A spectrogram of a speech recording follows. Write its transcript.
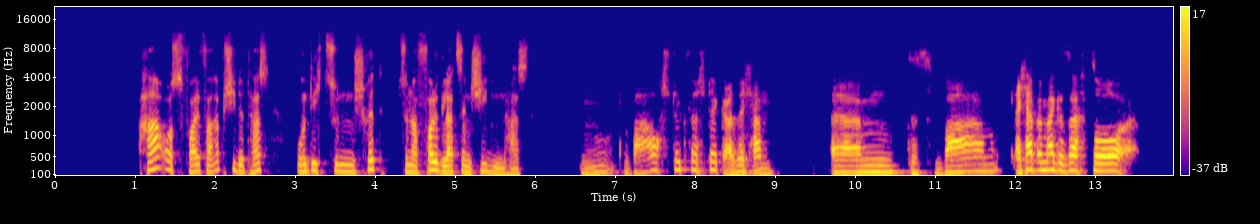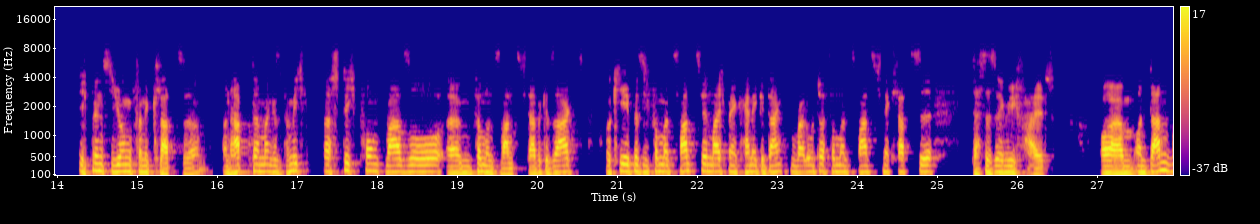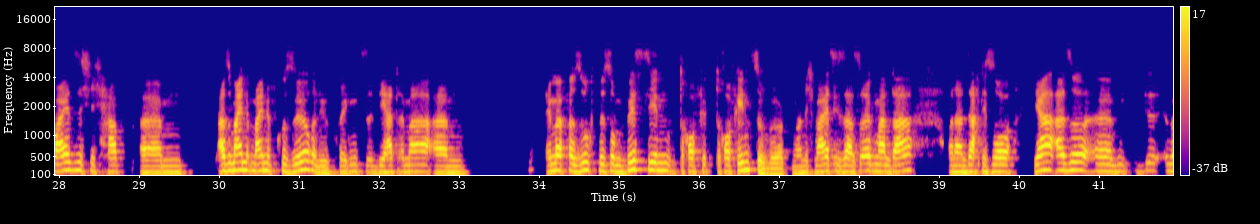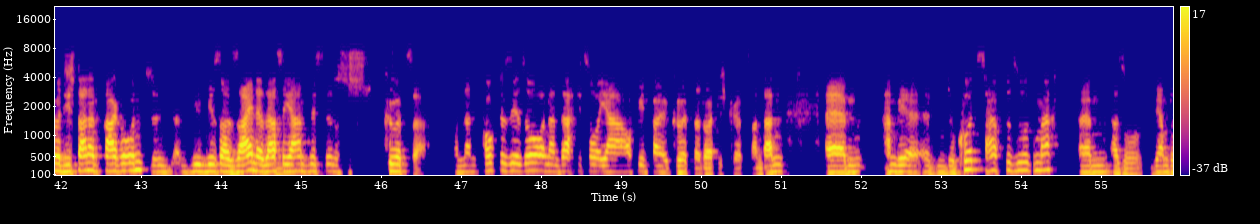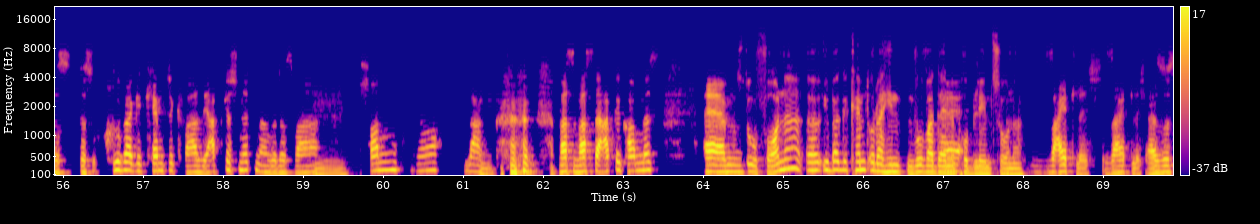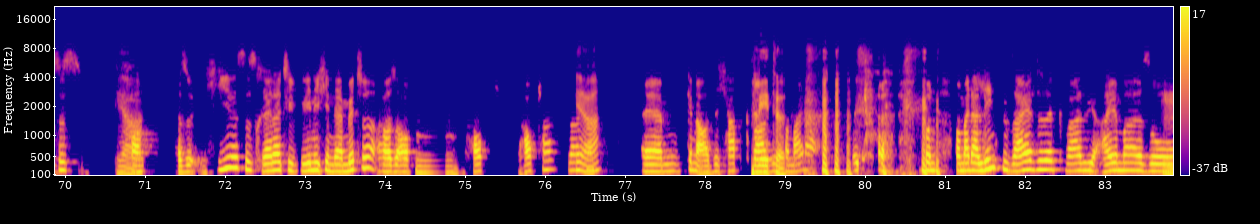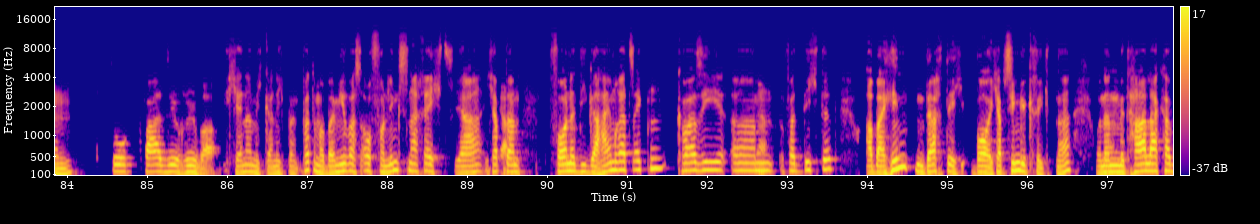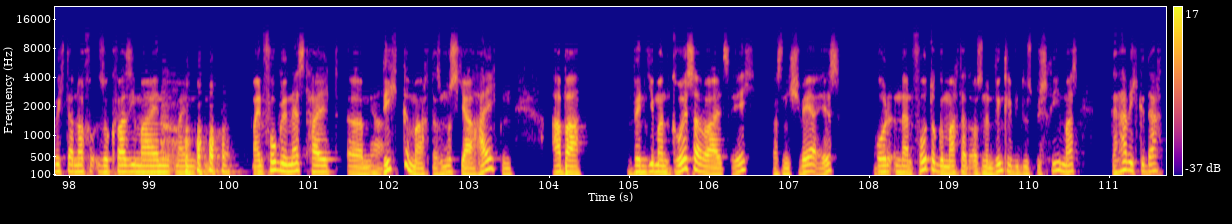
Haarausfall verabschiedet hast und dich zu einem Schritt zu einer Vollglatze entschieden hast? Hm, war auch Stück für Stück. Also ich habe, mhm. ähm, das war, ich habe immer gesagt so, ich bin zu jung für eine Klatze und habe dann mal gesagt, für mich war Stichpunkt war so ähm, 25. Da habe ich gesagt, okay, bis ich 25 bin, mache ich mir keine Gedanken, weil unter 25 eine Klatze das ist irgendwie falsch. Ähm, und dann weiß ich, ich habe, ähm, also meine, meine Friseurin übrigens, die hat immer, ähm, immer versucht, bis so ein bisschen drauf, drauf hinzuwirken. Und ich weiß, sie saß irgendwann da und dann sagte ich so, ja, also ähm, über die Standardfrage und wie, wie soll es sein? Da sagte sie, ja, ein bisschen kürzer. Und dann guckte sie so und dann sagte ich so, ja, auf jeden Fall kürzer, deutlich kürzer. Und dann ähm, haben wir eine Kurzhaarfrisur gemacht ähm, also wir haben das, das rübergekämmte quasi abgeschnitten. Also das war mhm. schon ja, lang, was, was da abgekommen ist. Ähm, Hast du vorne äh, übergekämmt oder hinten? Wo war deine äh, Problemzone? Seitlich, seitlich. Also es ist ja. Von, also hier ist es relativ wenig in der Mitte, also auf dem Haupt, Haupthaar. Ja. Ähm, genau, also ich habe quasi von meiner, von, von, meiner linken Seite quasi einmal so mhm so quasi rüber. Ich erinnere mich gar nicht. Bei, warte mal, bei mir war es auch von links nach rechts. Ja, ich habe ja. dann vorne die Geheimratsecken quasi ähm, ja. verdichtet, aber hinten dachte ich, boah, ich habe es hingekriegt, ne? Und dann mit Haarlack habe ich dann noch so quasi mein mein, mein Vogelnest halt ähm, ja. dicht gemacht. Das muss ja halten. Aber wenn jemand größer war als ich, was nicht schwer ist, und dann ein Foto gemacht hat aus einem Winkel, wie du es beschrieben hast, dann habe ich gedacht,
